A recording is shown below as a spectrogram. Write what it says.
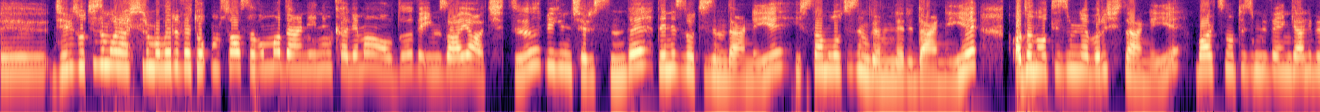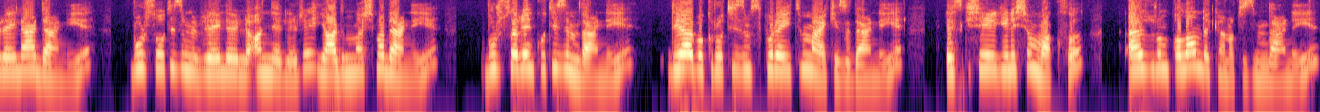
Ee, Ceviz Otizm Araştırmaları ve Toplumsal Savunma Derneği'nin kaleme aldığı ve imzaya açtığı bir gün içerisinde Denizli Otizm Derneği, İstanbul Otizm Gönülleri Derneği, Adana Otizmle Barış Derneği, Bartın Otizmli ve Engelli Bireyler Derneği, Bursa Otizmli Bireyler ile Anneleri Yardımlaşma Derneği, Bursa Renk Otizm Derneği, Diyarbakır Otizm Spor Eğitim Merkezi Derneği, Eskişehir Gelişim Vakfı, Erzurum Palandöken Otizm Derneği,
